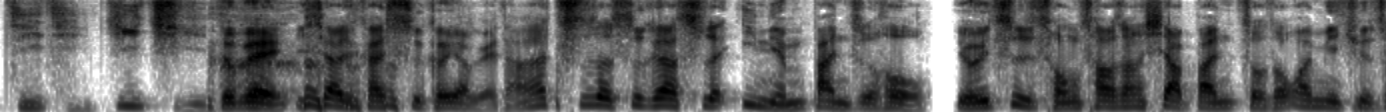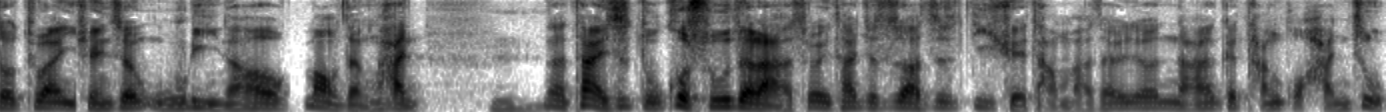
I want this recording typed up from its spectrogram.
积极，积极，对不对？一下就开四颗药给他。他吃了四颗药，吃了一年半之后，有一次从超商下班走到外面去的时候，突然全身无力，然后冒冷汗。嗯，那他也是读过书的啦，所以他就知道这是低血糖嘛。他就拿一个糖果含住，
